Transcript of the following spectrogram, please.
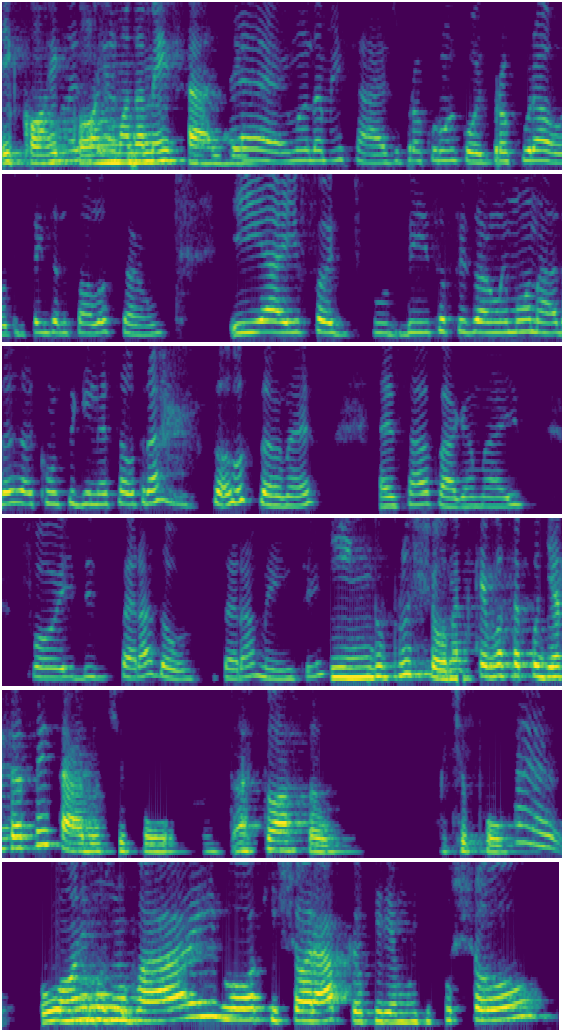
E corre, mas, corre, assim, manda mensagem. É, manda mensagem, procura uma coisa, procura outra, tentando solução. E aí foi, tipo, disso eu fiz uma limonada, já consegui nessa outra solução, né? Essa vaga, mas foi desesperador, sinceramente. Indo pro show, né? Porque você podia ter aceitado, tipo, a situação. Tipo, é, o ônibus não vai, vou aqui chorar porque eu queria muito ir pro show,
